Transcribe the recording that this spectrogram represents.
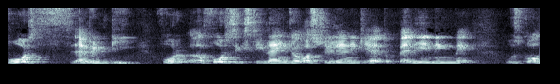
470 फोर फोर सिक्सटी नाइन जो ऑस्ट्रेलिया ने किया है तो पहली इनिंग में उसको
